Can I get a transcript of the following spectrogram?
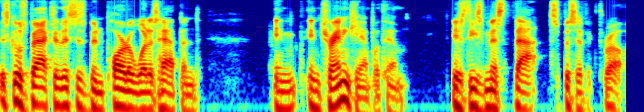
this goes back to this has been part of what has happened in in training camp with him is he's missed that specific throw.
